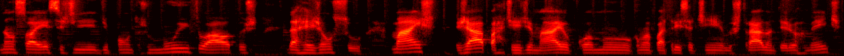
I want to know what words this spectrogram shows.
Não só esses de, de pontos muito altos da região sul. Mas já a partir de maio, como, como a Patrícia tinha ilustrado anteriormente,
